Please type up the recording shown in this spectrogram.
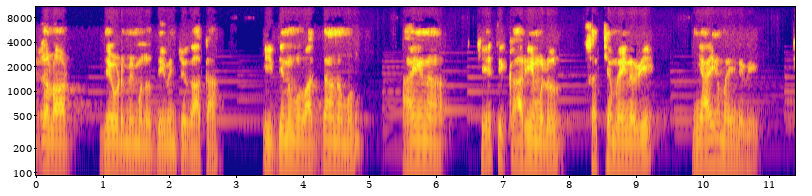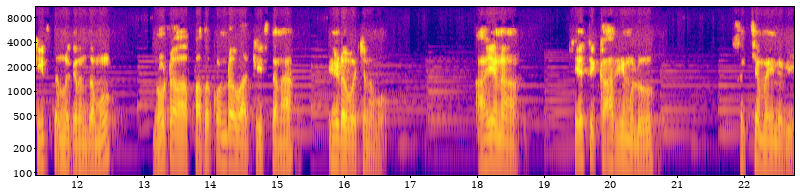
ద లాడ్ దేవుడు మిమ్మల్ని దీవించుగాక. ఈ దినము వాగ్దానము ఆయన చేతి కార్యములు సత్యమైనవి న్యాయమైనవి. కీర్తన గ్రంథము నూట పదకొండవ కీర్తన ఏడవ వచనము. ఆయన చేతి కార్యములు సత్యమైనవి.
